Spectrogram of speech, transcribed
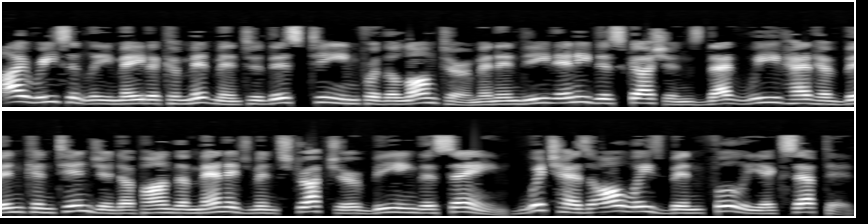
I recently made a commitment to this team for the long term and indeed any discussions that we've had have been contingent upon the management structure being the same, which has always been fully accepted.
